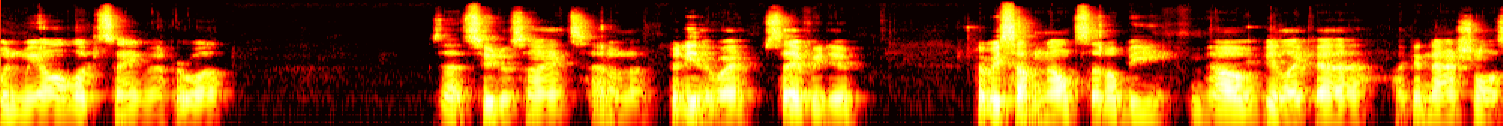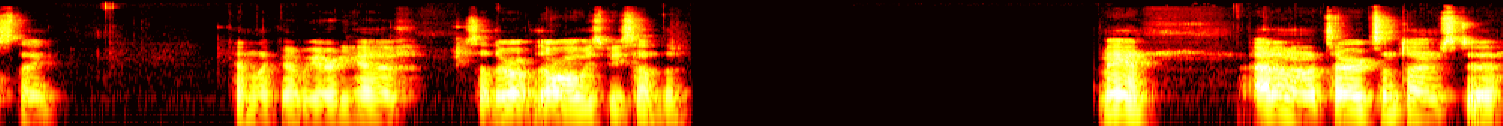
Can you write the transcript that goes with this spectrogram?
Wouldn't we all look the same after a while? Is that pseudoscience? I don't know. But either way, say if we do. There'll be something else that'll be it'll be like a like a nationalist thing, kind of like we already have. So there there'll always be something. Man, I don't know. It's hard sometimes to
